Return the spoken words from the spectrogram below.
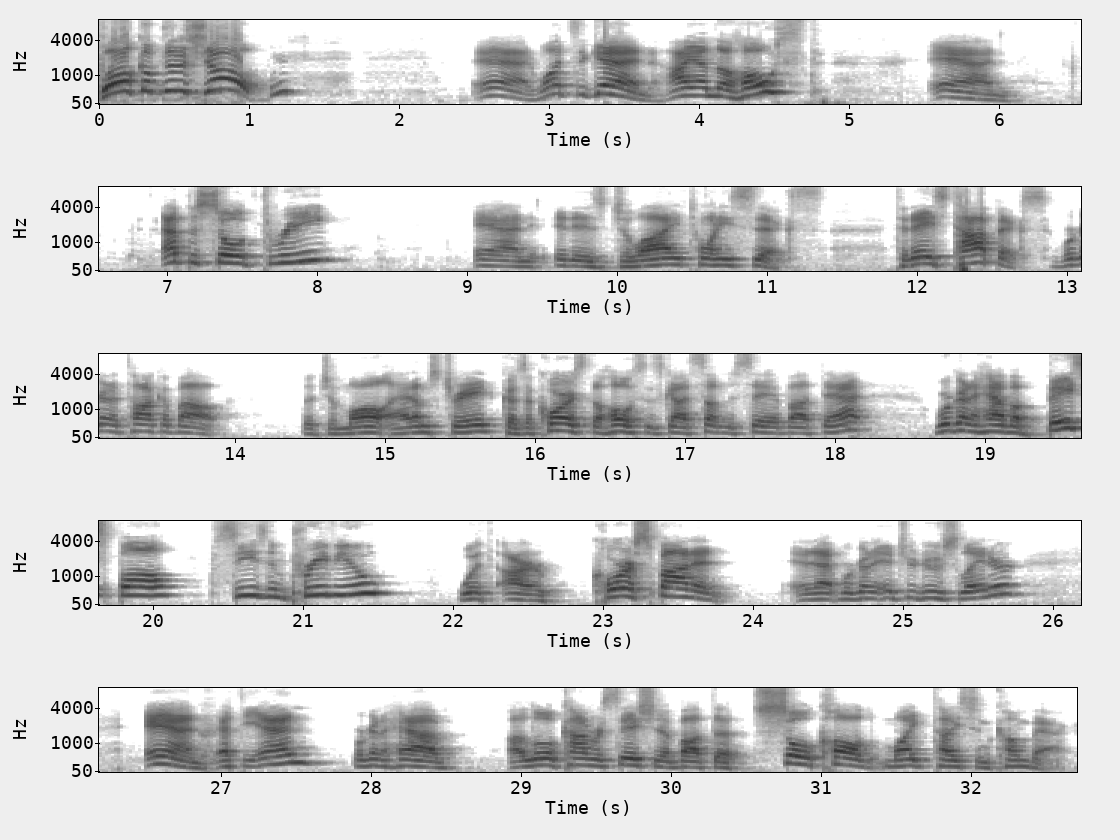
Welcome to the show! And once again, I am the host, and episode three, and it is July 26th. Today's topics we're going to talk about the Jamal Adams trade, because of course the host has got something to say about that. We're going to have a baseball season preview with our correspondent that we're going to introduce later. And at the end, we're going to have a little conversation about the so called Mike Tyson comeback.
